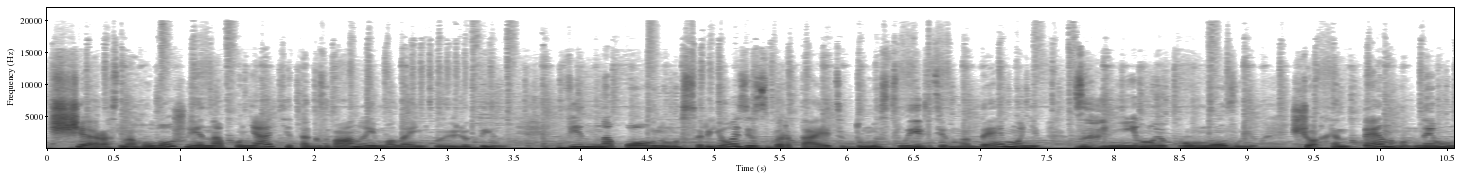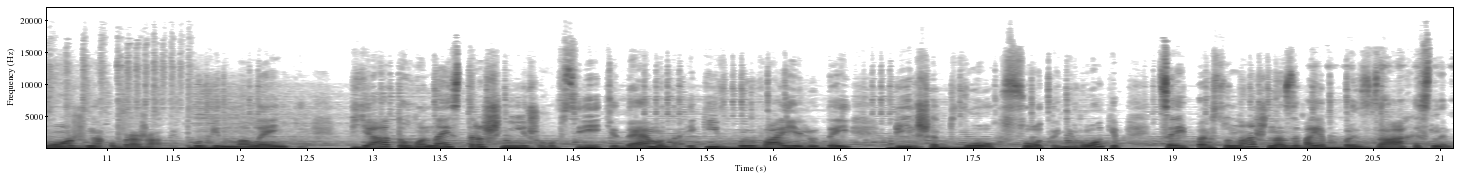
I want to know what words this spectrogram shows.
ще раз наголошує на понятті так званої маленької людини. Він на повному серйозі звертається до мисливців на демонів з гнівною промовою, що Хентенгу не можна ображати, бо він маленький. П'ятого найстрашнішого в світі демона, який вбиває людей більше двох сотень років, цей персонаж називає беззахисним,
